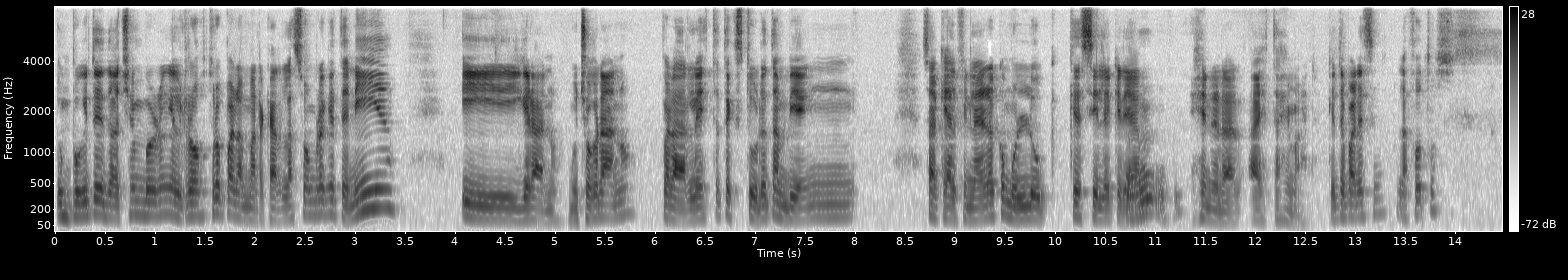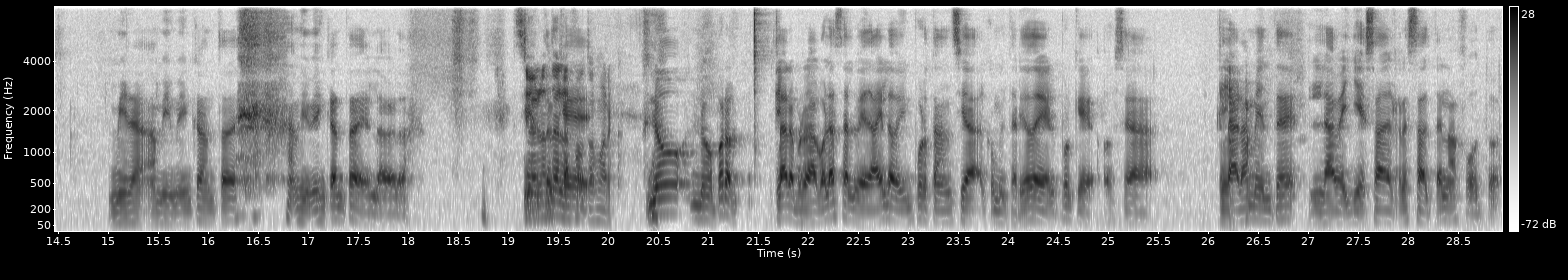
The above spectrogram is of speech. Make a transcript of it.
un poquito de Dutch and Burn en el rostro para marcar la sombra que tenía y grano, mucho grano, para darle esta textura también. O sea, que al final era como un look que sí le quería Ujú, ujú. generar a estas imágenes. ¿Qué te parecen las fotos? Mira, a mí me encanta, a mí me encanta él, la verdad. Estoy hablando de las fotos, Marco. No, no, pero claro, pero hago la salvedad y le doy importancia al comentario de él porque, o sea, claramente la belleza de él resalta en la foto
